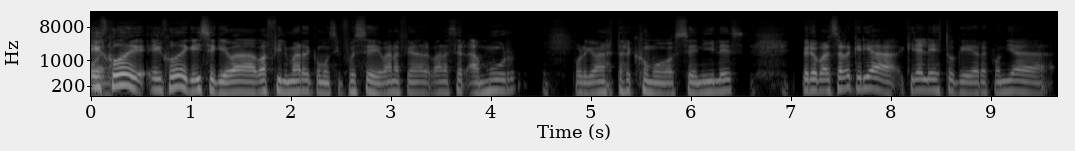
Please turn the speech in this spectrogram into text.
el bueno, jode, el jode que dice que va, va a filmar como si fuese, van a filmar, van a ser Amour, porque van a estar como seniles. Pero para cerrar quería, quería leer esto que respondía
